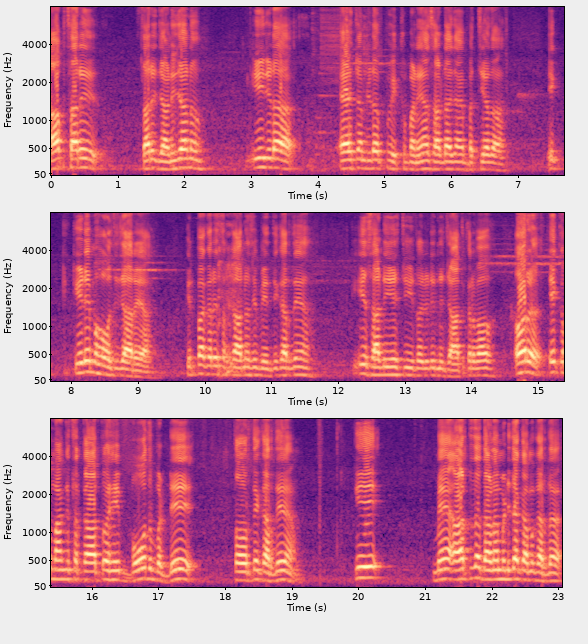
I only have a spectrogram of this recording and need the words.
ਆਪ ਸਾਰੇ ਸਾਰੇ ਜਾਣੀ ਜਾਣ। ਇਹ ਜਿਹੜਾ, ਇਸ ਟਾਈਮ ਜਿਹੜਾ ਭਵਿੱਖ ਬਣਿਆ ਸਾਡਾ ਜਾਂ ਬੱਚਿਆਂ ਦਾ, ਇਹ ਕਿਹੜੇ ਮਾਹੌਲ 'ਚ ਜਾ ਰਿਹਾ? ਕਿਰਪਾ ਕਰੇ ਸਰਕਾਰ ਨੂੰ ਅਸੀਂ ਬੇਨਤੀ ਕਰਦੇ ਹਾਂ ਕਿ ਇਹ ਸਾਡੀ ਇਸ ਚੀਜ਼ ਤੋਂ ਜਿਹੜੀ ਨਿਜਾਤ ਕਰਵਾਓ। ਔਰ ਇੱਕ ਮੰਗ ਸਰਕਾਰ ਤੋਂ ਇਹ ਬਹੁਤ ਵੱਡੇ ਤੌਰ ਤੇ ਕਰਦੇ ਹਾਂ ਕਿ ਮੈਂ ਆੜਤ ਦਾ ਦਾਣਾ ਮੰਡੀ ਦਾ ਕੰਮ ਕਰਦਾ,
